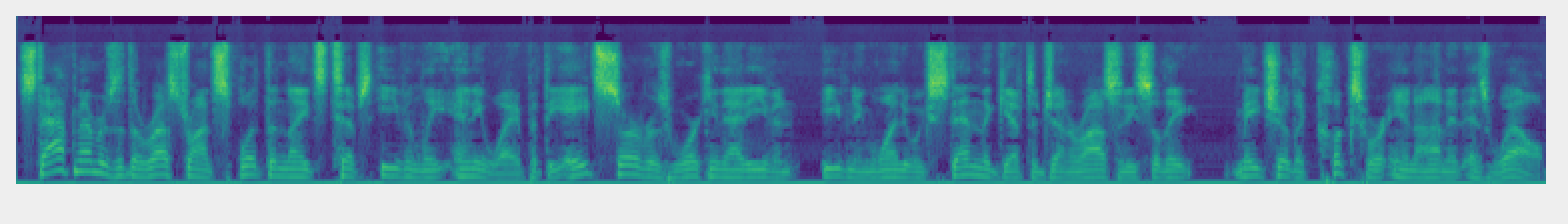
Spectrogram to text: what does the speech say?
Staff members of the restaurant split the night's tips evenly anyway, but the eight servers working that even evening wanted to extend the gift of generosity, so they made sure the cooks were in on it as well.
